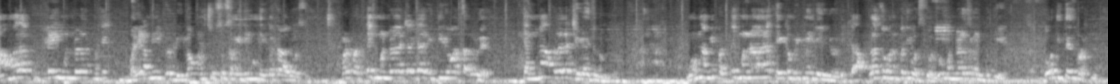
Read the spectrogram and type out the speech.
आम्हाला कुठल्याही मंडळ म्हणजे भले आम्ही गिरगाव गणेशोत्सव समिती म्हणून एकत्र आलो असतो पण प्रत्येक मंडळाच्या ज्या रीतिरिवाज चालू आहेत त्यांना आपल्याला छेडायचं नव्हतं. म्हणून आम्ही प्रत्येक मंडळाला ते कमिटमेंट केलेली होती की आपला जो गणपती बसतो जो मंडळाचा गणपती आहे तो तिथेच बसणार.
